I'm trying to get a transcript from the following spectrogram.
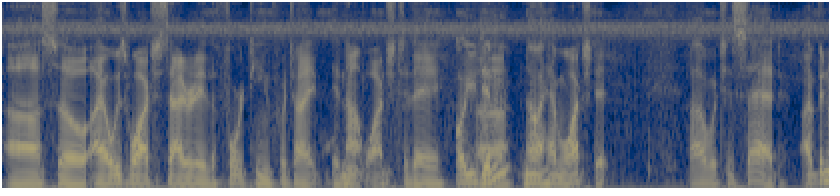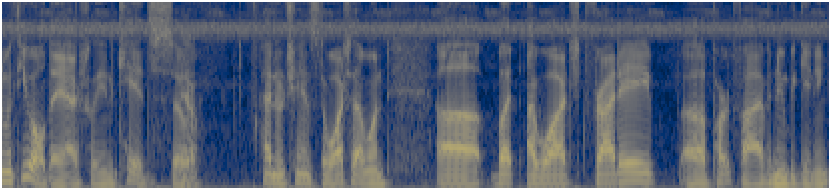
Uh, so I always watch Saturday the 14th, which I did not watch today. Oh, you Uh, didn't? no, I haven't watched it, uh, which is sad. I've been with you all day actually, and kids, so Yeah. had no chance to watch that one. Uh, but I watched Friday, uh, part five, A New Beginning.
